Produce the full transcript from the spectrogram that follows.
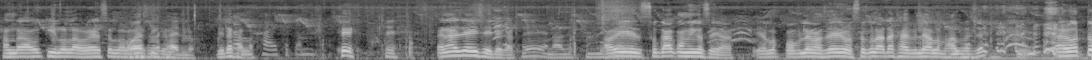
ঠাণ্ডা আৰু কি ল'লা? এল ল'লা খাই দিলোঁ। দুইটা খালা? খাই খতম। শেষ। এনাৰ্জি আহিছে এতিয়া গাত। এই এনাৰ্জি ফুল আৰু এই চুগাৰ কমি গৈছে ইয়াৰ। এই অলপ প্ৰব্লেম আছে। এই ৰসগোল্লা এটা খাই পেলাই অলপ ভাল পাইছে আৰু ৰ'দটো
